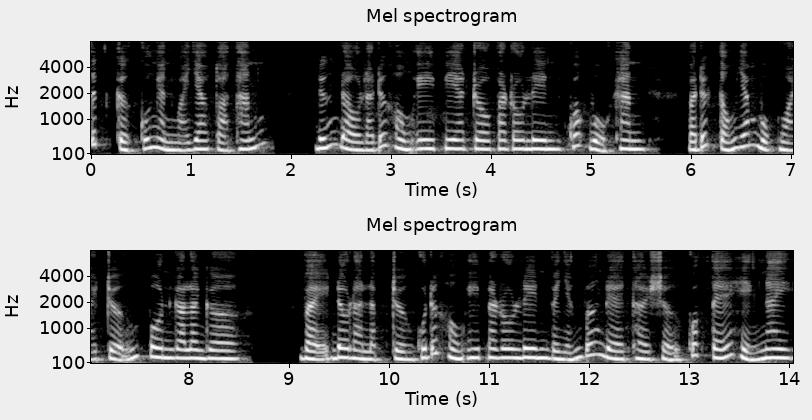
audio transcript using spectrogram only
tích cực của ngành ngoại giao tòa thánh. Đứng đầu là Đức Hồng Y Pietro Parolin, quốc vụ Khanh, và Đức Tổng giám mục Ngoại trưởng Paul Gallagher. Vậy đâu là lập trường của Đức Hồng Y Parolin về những vấn đề thời sự quốc tế hiện nay?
